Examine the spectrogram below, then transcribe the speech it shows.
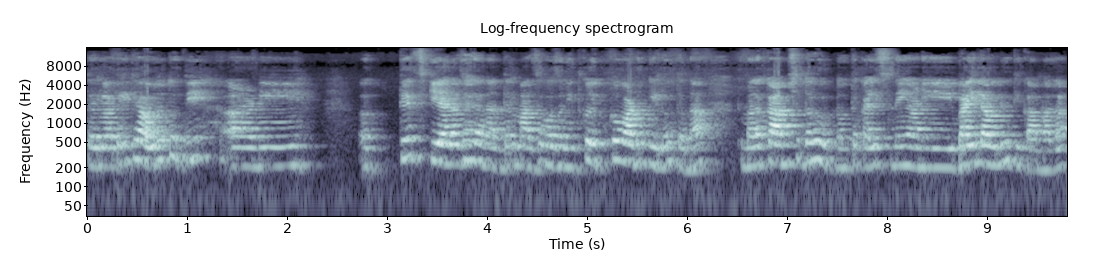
तर आता इथे आवडत होती आणि तेच कियाला झाल्यानंतर माझं वजन इतकं इतकं वाढून गेलं होतं ना मला काम सुद्धा होत नव्हतं काहीच नाही. आणि बाई लावली होती कामाला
